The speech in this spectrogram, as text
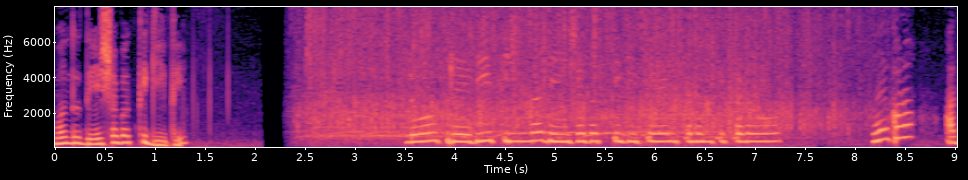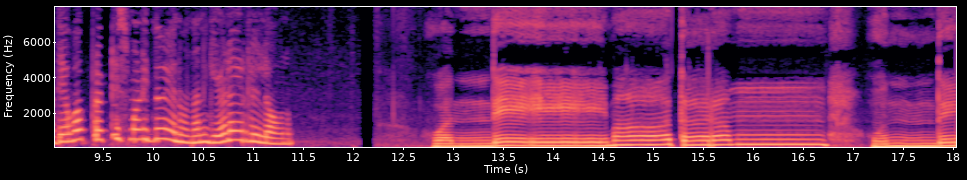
ಒಂದು ದೇಶಭಕ್ತಿ ಗೀತೆ. ಲೋ ತಿಮ್ಮ ದೇಶಭಕ್ತಿ ಗೀತೆ ಯಾವಾಗ ಪ್ರಾಕ್ಟೀಸ್ ಮಾಡಿದ್ನೋ ಏನೋ, ನನ್ಗೆ ಹೇಳೇ ಇರಲಿಲ್ಲ ಅವನು. वन्दे मातरम् वन्दे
